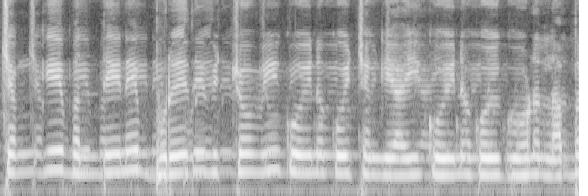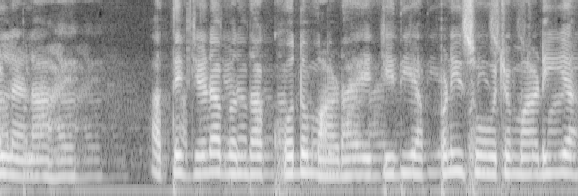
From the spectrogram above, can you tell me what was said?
ਚੰਗੇ ਬੰਦੇ ਨੇ ਬੁਰੇ ਦੇ ਵਿੱਚੋਂ ਵੀ ਕੋਈ ਨਾ ਕੋਈ ਚੰਗਿਆਈ, ਕੋਈ ਨਾ ਕੋਈ ਗੁਣ ਲੱਭ ਲੈਣਾ ਹੈ। ਅਤੇ ਜਿਹੜਾ ਬੰਦਾ ਖੁਦ ਮਾੜਾ ਹੈ, ਜਿਹਦੀ ਆਪਣੀ ਸੋਚ ਮਾੜੀ ਆ,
